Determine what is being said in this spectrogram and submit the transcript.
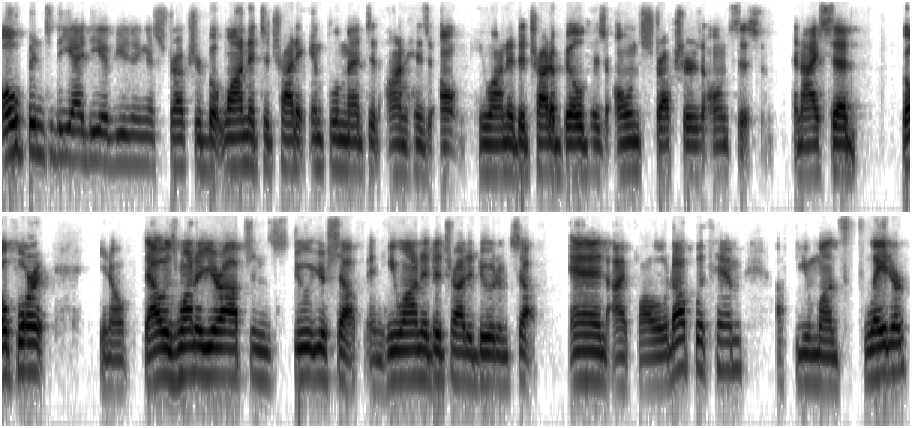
open to the idea of using a structure, but wanted to try to implement it on his own. He wanted to try to build his own structure, his own system. And I said, go for it. You know, that was one of your options. Do it yourself. And he wanted to try to do it himself. And I followed up with him a few months later.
